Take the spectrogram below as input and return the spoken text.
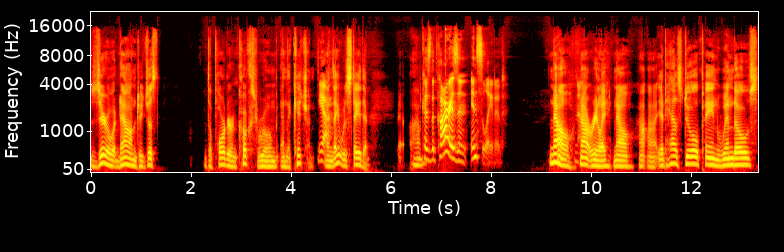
zero it down to just the porter and cook's room and the kitchen. Yeah, and they would stay there. Because um, the car isn't insulated. No, no, not really. No, uh-uh. It has dual pane windows,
